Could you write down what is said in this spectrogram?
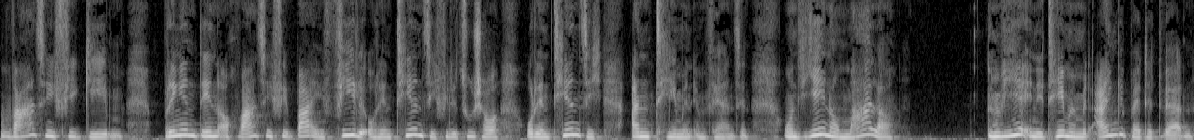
wahnsinnig viel geben, bringen denen auch wahnsinnig viel bei. Viele orientieren sich, viele Zuschauer orientieren sich an Themen im Fernsehen. Und je normaler wir in die Themen mit eingebettet werden,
